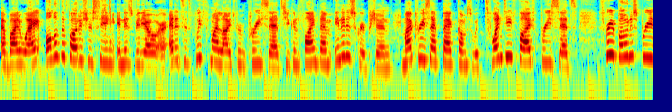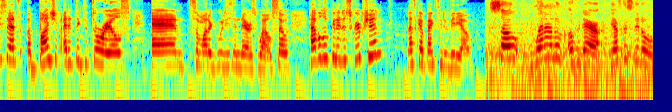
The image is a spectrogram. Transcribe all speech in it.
And by the way, all of the photos you're seeing in this video are edited with my Lightroom presets. You can find them in the description. My preset pack comes with 25 presets, 3 bonus presets, a bunch of editing tutorials, and some other goodies in there as well. So have a look in the description. Let's get back to the video. So when I look over there, you have this little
